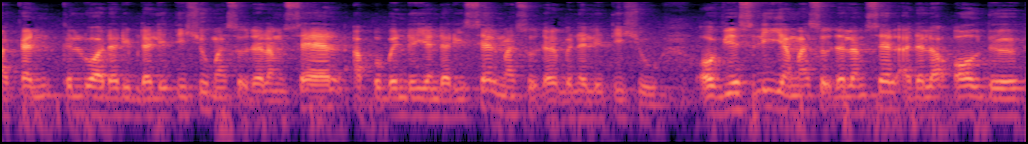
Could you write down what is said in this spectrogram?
akan keluar dari bendalir tisu masuk dalam sel apa benda yang dari sel masuk dalam bendalir tisu obviously yang masuk dalam sel adalah all the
